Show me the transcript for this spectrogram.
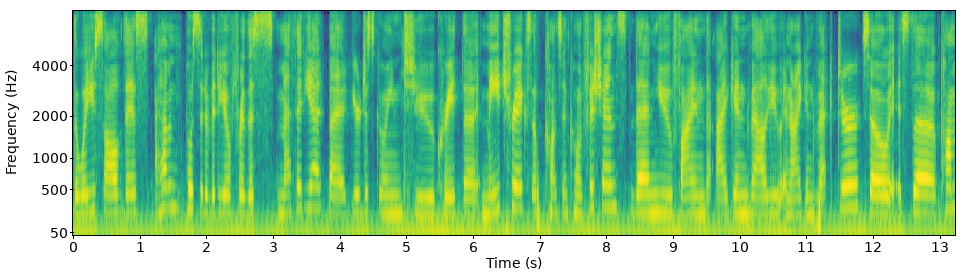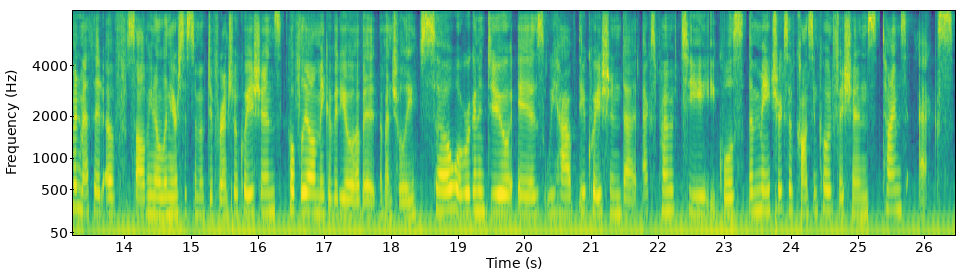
The way you solve this, I haven't posted a video for this method yet, but you're just going to create the matrix of constant coefficients. Then you find the eigenvalue and eigenvector so it's the common method of solving a linear system of differential equations. Hopefully I'll make a video of it eventually. So what we're going to do is we have the equation that x prime of t equals the matrix of constant coefficients times x.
